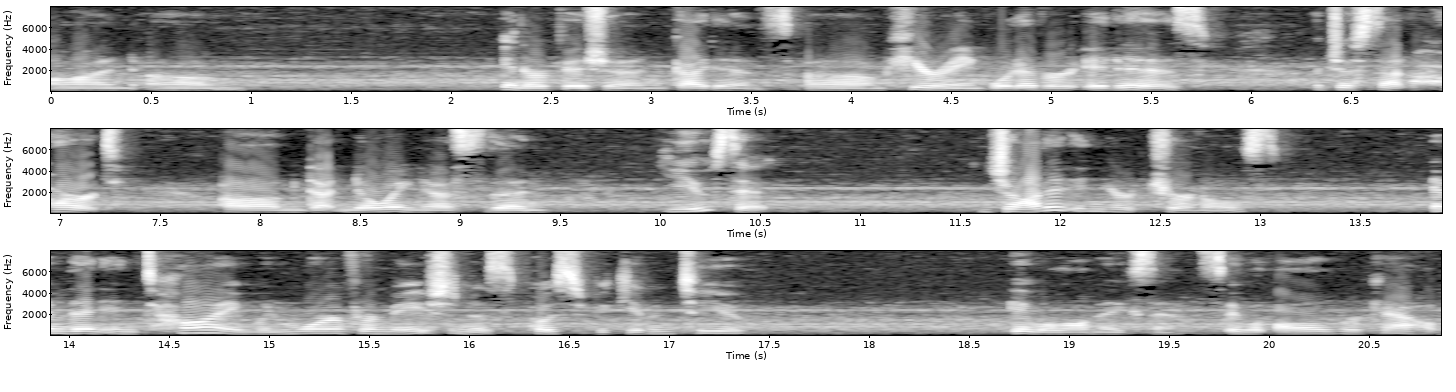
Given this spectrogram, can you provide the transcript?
on um, inner vision, guidance, um, hearing, whatever it is, just that heart um, that knowingness, then use it. Jot it in your journals, and then in time, when more information is supposed to be given to you, it will all make sense. It will all work out.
